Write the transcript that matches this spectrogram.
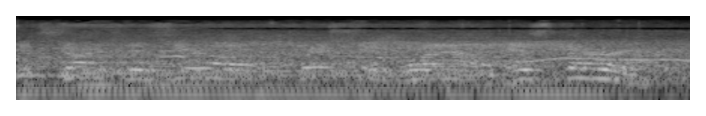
It starts at zero. Christian Braun, his third.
